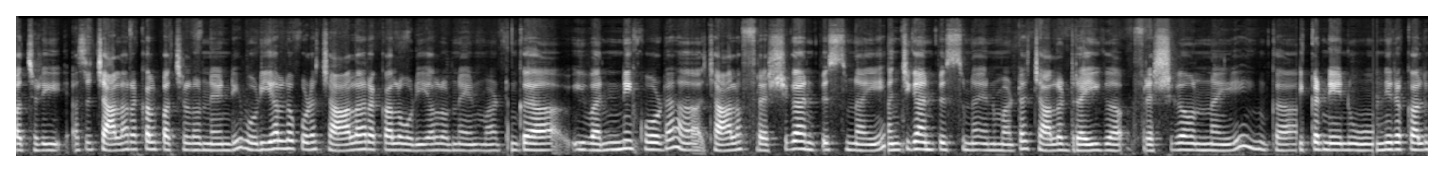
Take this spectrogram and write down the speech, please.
పచ్చడి. అసలు చాలా రకాల పచ్చళ్ళు ఉన్నాయండి. ఒడియాల్లో కూడా చాలా రకాల ఒడియాలు ఉన్నాయన్నమాట. ఇంకా ఇవన్నీ కూడా చాలా ఫ్రెష్గా అనిపిస్తున్నాయి. మంచిగా అనిపిస్తున్నాయి అనమాట చాలా డ్రైగా ఫ్రెష్గా ఉన్నాయి. ఇంకా ఇక్కడ నేను అన్ని రకాలు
